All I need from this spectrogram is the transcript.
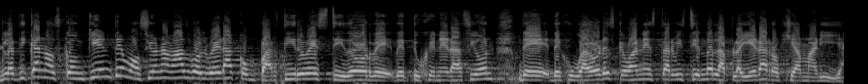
Platícanos, ¿con quién te emociona más volver a compartir vestidor de, tu generación de, jugadores que van a estar vistiendo la playera rojiamarilla?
